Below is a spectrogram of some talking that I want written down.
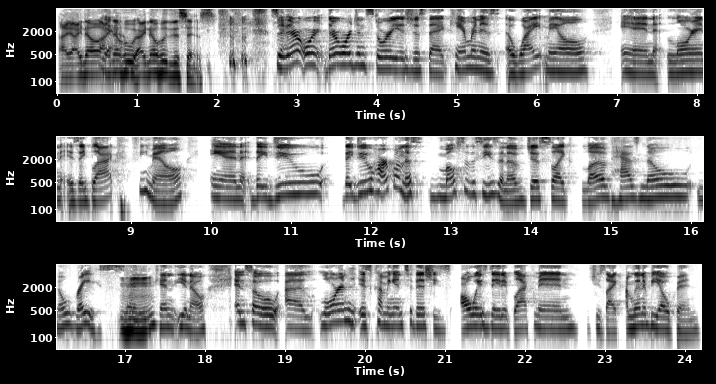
I, I know. I know who. I know who this is. So their or, their origin story is just that Cameron is a white male and Lauren is a black female, and they do they do harp on this most of the season of just like love has no no race and can you know, and so uh, Lauren is coming into this. She's always dated black men. She's like, I'm going to be open.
